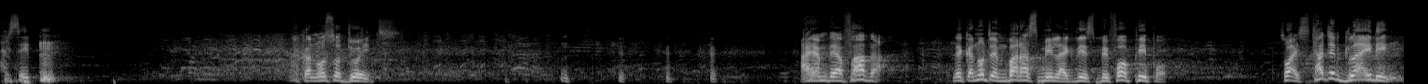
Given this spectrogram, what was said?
I said, hmm, I can also do it. I am their father. They cannot embarrass me like this before people. So I started gliding.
